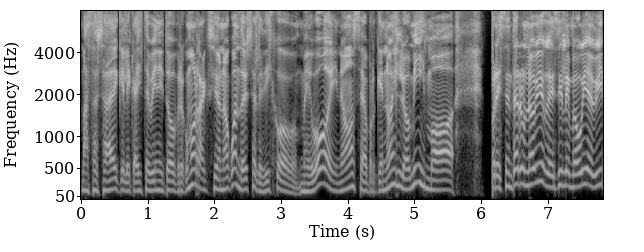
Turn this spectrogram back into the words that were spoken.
más allá de que le caíste bien y todo, pero cómo reaccionó cuando ella les dijo, me voy, ¿no? O sea, porque no es lo mismo presentar un novio que decirle, me voy a vivir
